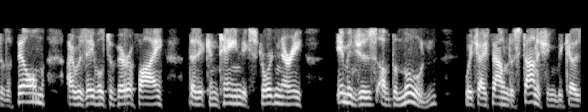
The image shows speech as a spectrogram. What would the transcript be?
to the film, I was able to verify that it contained extraordinary images of the moon, which I found astonishing because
